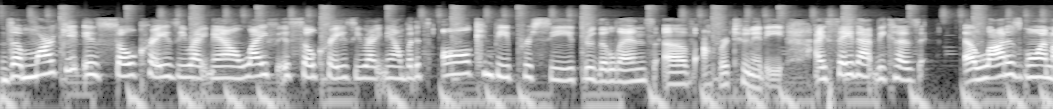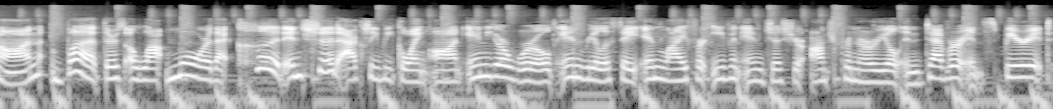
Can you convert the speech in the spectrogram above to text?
The market is so crazy right now. Life is so crazy right now, but it's all can be perceived through the lens of opportunity. I say that because a lot is going on, but there's a lot more that could and should actually be going on in your world, in real estate, in life, or even in just your entrepreneurial endeavor and spirit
